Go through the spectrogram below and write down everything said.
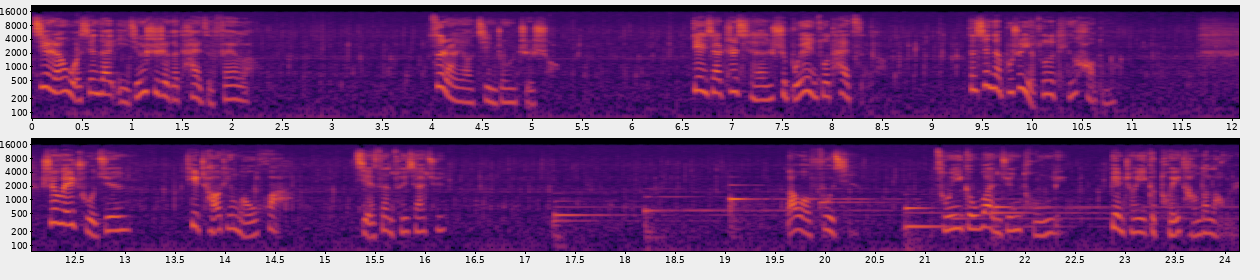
既然我现在已经是这个太子妃了，自然要尽忠职守。殿下之前是不愿意做太子的，但现在不是也做得挺好的吗？身为储君，替朝廷谋划，解散崔家军，把我父亲从一个万军统领。变成一个颓唐的老人，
